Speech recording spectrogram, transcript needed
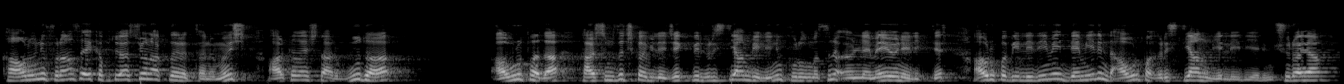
Kanuni Fransa'ya kapitülasyon hakları tanımış. Arkadaşlar bu da Avrupa'da karşımıza çıkabilecek bir Hristiyan birliğinin kurulmasını önlemeye yöneliktir. Avrupa Birliği mi demeyelim de Avrupa Hristiyan Birliği diyelim şuraya.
